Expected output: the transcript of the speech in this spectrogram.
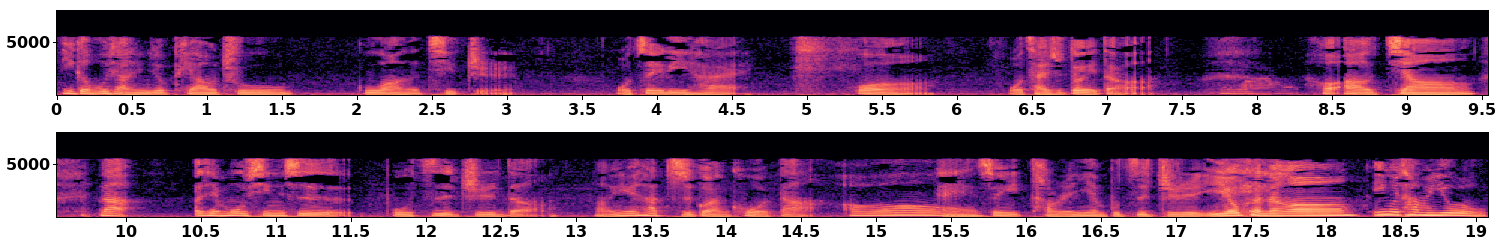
一个不小心就飘出孤傲的气质，我最厉害，或我才是对的，哇，或傲娇。那而且木星是不自知的啊，因为它只管扩大，哦，哎，所以讨人厌不自知也有可能哦，因为他们又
